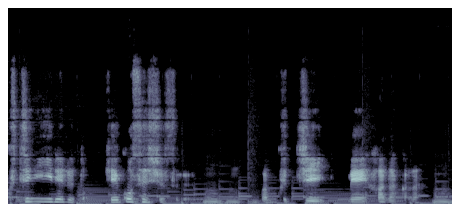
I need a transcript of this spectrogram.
口に入れると経口摂取する、うんうんまあ、口目鼻かな？うん。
